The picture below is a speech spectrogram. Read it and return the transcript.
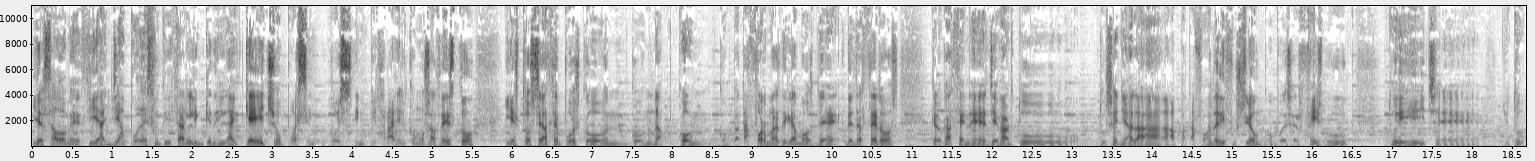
Y el sábado me decía, ya puedes utilizar LinkedIn Live. ¿Qué he hecho? Pues, em, pues empezar a ver cómo se hace esto. Y esto se hace pues con, con, una, con, con plataformas, digamos, de, terceros que lo que hacen es llevar tu, tu señal a plataformas de difusión, como puede ser Facebook, Twitch, eh, YouTube.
